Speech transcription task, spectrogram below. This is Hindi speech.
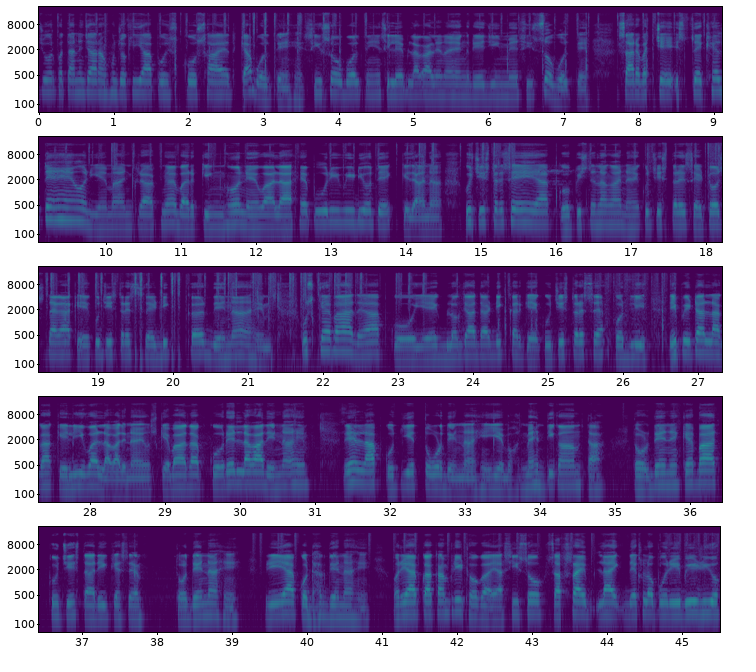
जो और बताने जा रहा हूँ जो कि आप इसको शायद क्या बोलते हैं? शीशो बोलते हैं, स्लेब लगा लेना है अंग्रेज़ी में शीशो बोलते हैं। सारे बच्चे इससे खेलते हैं और ये माइनक्राफ्ट में वर्किंग होने वाला है। पूरी वीडियो देख के जाना। कुछ इस तरह से आपको पिस्टन लगाना है, कुछ इस तरह से टॉर्च लगा के, कुछ इस तरह से डिक कर देना है। उसके बाद आपको ये एक ब्लॉक ज़्यादा डिक करके, कुछ इस तरह से आपको रिपीटर लगा के लीवर लगा देना है। उसके बाद आपको रेल लगा देना है। रेल आपको ये तोड़ देना है। ये बहुत मेहनती काम था। तोड़ देने के बाद कुछ इस तरीके से तोड़ देना है। ये आपको ढक देना है और ये आपका कंप्लीट होगा। या शीशो सब्सक्राइब, लाइक देख लो पूरी वीडियो।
